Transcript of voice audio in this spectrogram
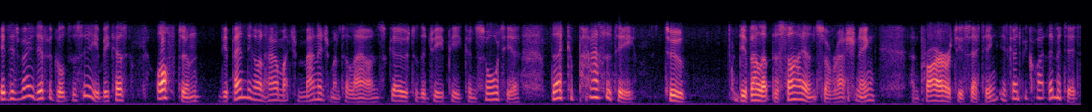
It is very difficult to see because often depending on how much management allowance goes to the GP consortia, their capacity to develop the science of rationing and priority setting is going to be quite limited,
